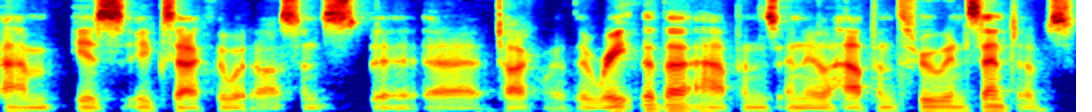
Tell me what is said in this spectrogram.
um, is exactly what Austin's uh, uh, talking about. The rate that that happens, and it'll happen through incentives,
